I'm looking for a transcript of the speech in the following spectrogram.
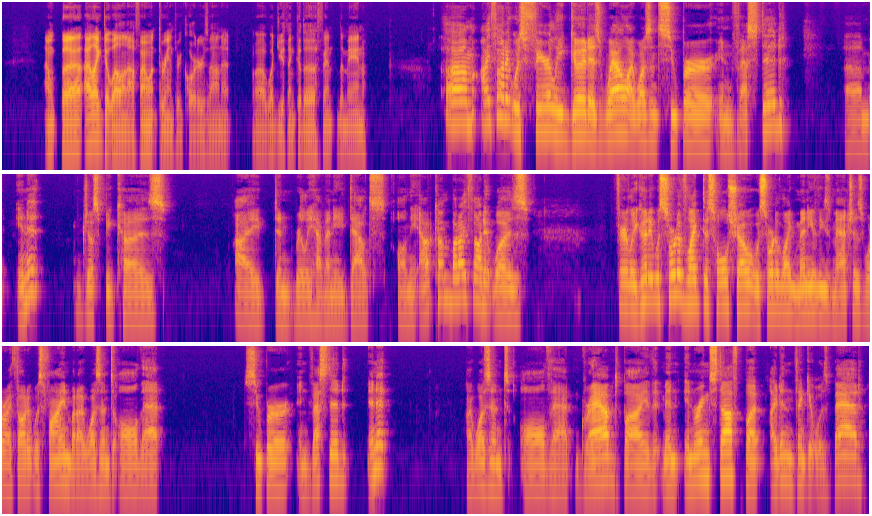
I, but I, I liked it well enough. I went three and three quarters on it. Uh, what do you think of the fin- the main? Um, I thought it was fairly good as well. I wasn't super invested um, in it just because I didn't really have any doubts on the outcome, but I thought it was fairly good. It was sort of like this whole show. It was sort of like many of these matches where I thought it was fine, but I wasn't all that super invested in it. I wasn't all that grabbed by the in ring stuff, but I didn't think it was bad.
